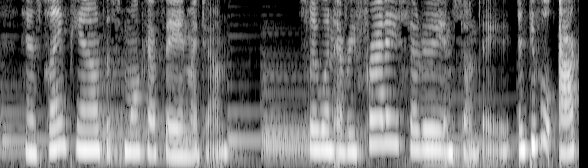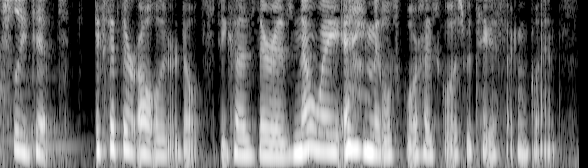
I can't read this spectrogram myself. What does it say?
And it's playing piano at the small cafe in my town. So I went every Friday, Saturday, and Sunday. And people actually tipped. Except they're all older adults, because there is no way any middle school or high schoolers would take a second glance.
